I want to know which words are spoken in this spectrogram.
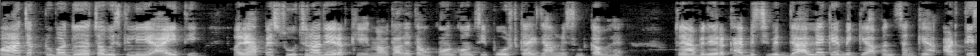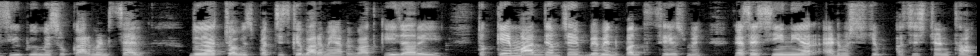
पाँच अक्टूबर 2024 के लिए आई थी और यहाँ पे सूचना दे रखी है। मैं बता देता हूँ कौन कौन सी पोस्ट का एग्जामिनेशन कब है। तो यहाँ पे दे रखा है विश्वविद्यालय के विज्ञापन संख्या अड़तीस यूपीयू में रिक्वायरमेंट सेल 2024-25 के बारे में यहाँ पे बात की जा रही है। तो के माध्यम से विभिन्न पद थे उसमें, जैसे सीनियर एडमिनिस्ट्रेटिव असिस्टेंट था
